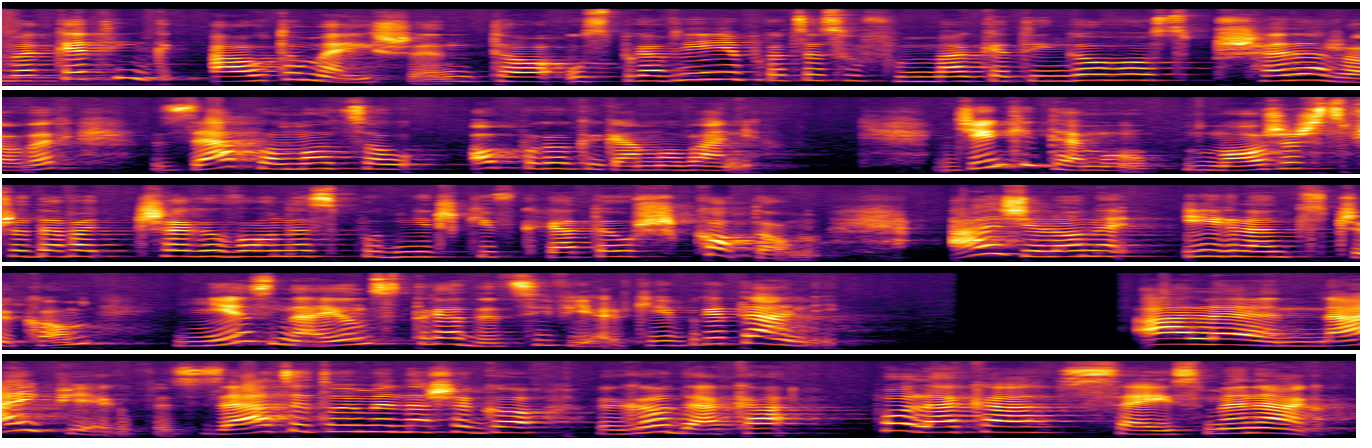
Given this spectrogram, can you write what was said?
Marketing Automation to usprawnienie procesów marketingowo-sprzedażowych za pomocą oprogramowania. Dzięki temu możesz sprzedawać czerwone spódniczki w kratę Szkotom, a zielone Irlandczykom, nie znając tradycji Wielkiej Brytanii. Ale najpierw zacytujmy naszego rodaka, Polaka Salesmanaro.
